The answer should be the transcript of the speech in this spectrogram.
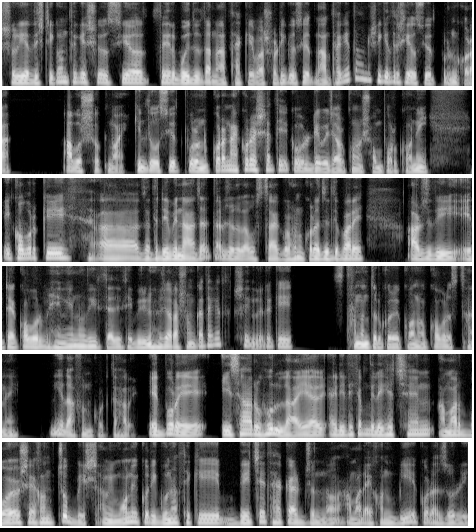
শরিয়া দৃষ্টিকোণ থেকে সেই ওসিয়তের বৈধতা না থাকে বা সঠিক ওসিয়ত না থাকে, তাহলে সেক্ষেত্রে সেই ওসিয়ত পূরণ করা আবশ্যক নয়। কিন্তু ওসিয়ত পূরণ করা না করার সাথে কবর ডেবে যাওয়ার কোনো সম্পর্ক নেই। এই কবরকে যাতে ডেবে না যায়, তার জন্য ব্যবস্থা গ্রহণ করা যেতে পারে। আর যদি এটা কবর ভেঙে, নদী ইত্যাদিতে বিলীন হয়ে যাওয়ার আশঙ্কা থাকে, সেগুলো এটাকে স্থানান্তর করে কোনো কবরস্থানে নিয়ে দাফন করতে হবে। এরপরে ইসা রুহুল্লাহ আইডি থেকে আপনি লিখেছেন, আমার বয়স এখন চব্বিশ। আমি মনে করি গুণা থেকে বেঁচে থাকার জন্য আমার এখন বিয়ে করা জরুরি।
